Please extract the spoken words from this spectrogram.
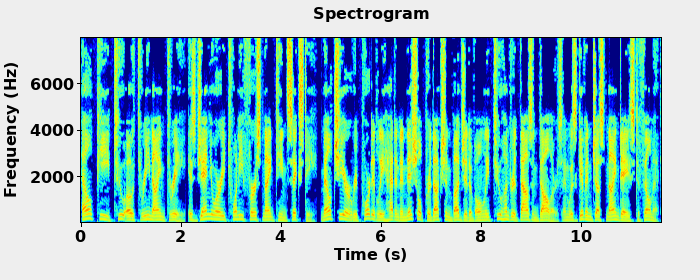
LP 20393 is January 21, 1960. Melchior reportedly had an initial production budget of only $200,000 and was given just nine days to film it.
